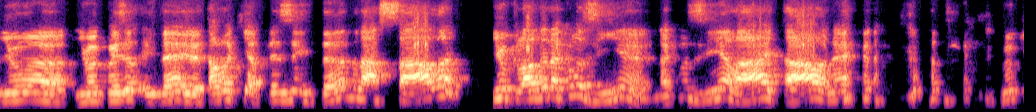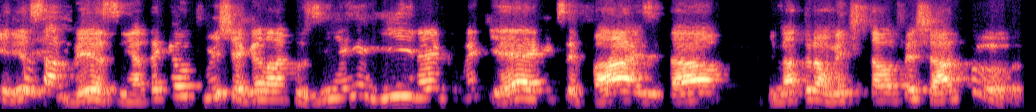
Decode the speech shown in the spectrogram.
e, uma, e uma coisa, né, eu estava aqui apresentando na sala e o Cláudio na cozinha, na cozinha lá e tal, né? Não queria saber, assim, até que eu fui chegando lá na cozinha, e aí, né? Como é que é? O que, você faz e tal? E naturalmente estava fechado, pô,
